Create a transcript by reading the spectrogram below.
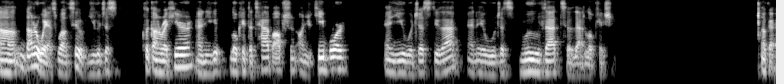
uh, the other way as well too. You could just click on right here and you locate the tab option on your keyboard and you would just do that and it will just move that to that location. Okay,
